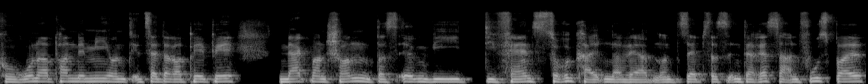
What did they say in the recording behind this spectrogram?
Corona-Pandemie und etc. pp, merkt man schon, dass irgendwie die Fans zurückhaltender werden und selbst das Interesse an Fußball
